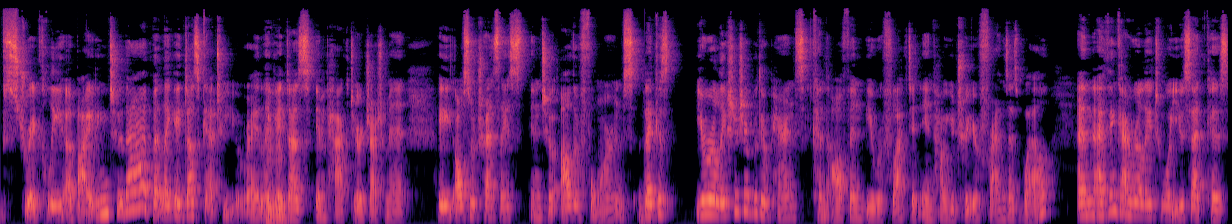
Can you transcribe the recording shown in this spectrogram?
strictly abiding to that, but like it does get to you, right? Like it does impact your judgment. It also translates into other forms. Like your relationship with your parents can often be reflected in how you treat your friends as well. And I think I relate to what you said because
